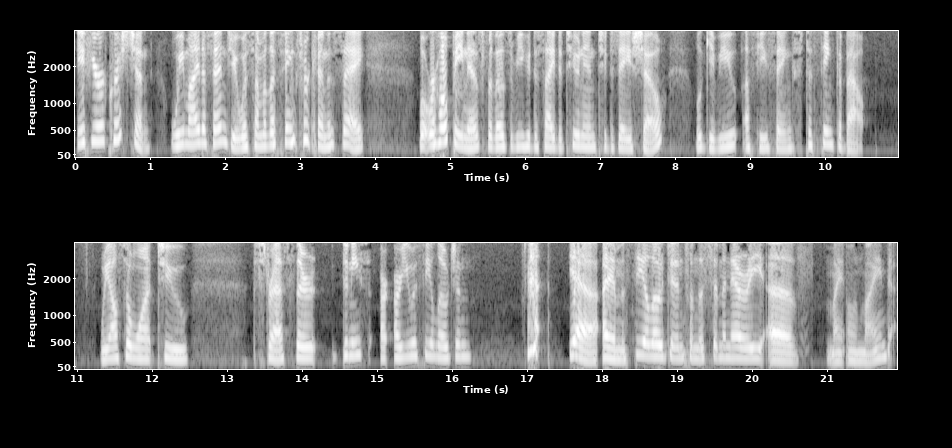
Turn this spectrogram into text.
If you're a Christian, we might offend you with some of the things we're going to say. What we're hoping is for those of you who decide to tune in to today's show, we'll give you a few things to think about. We also want to stress there. Denise, are, are you a theologian? Yeah, I am a theologian from the seminary of my own mind.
